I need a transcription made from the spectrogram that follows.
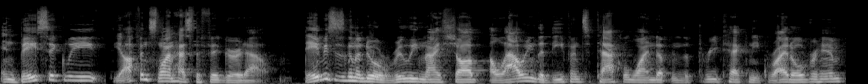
And basically, the offense line has to figure it out. Davis is going to do a really nice job allowing the defensive tackle lined up in the three technique right over him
